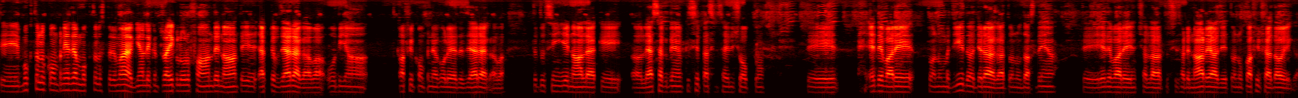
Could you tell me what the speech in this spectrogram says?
ਤੇ ਮੁxtਲਫ ਕੰਪਨੀਆਂ ਦੀਆਂ ਮੁxtਲਫ ਸਪਰੇਆਂ ਹੈਗੀਆਂ, ਲੇਕਿਨ ਟ੍ਰਾਈਕਲੋਰੋਫਾਨ ਦੇ ਨਾਂ ਤੇ ਐਕਟਿਵ ਜ਼ਹਿਰ ਹੈਗਾ ਵਾ, ਉਹਦੀਆਂ ਕਾਫੀ ਕੰਪਨੀਆਂ ਕੋਲ ਇਹ ਜ਼ਹਿਰ ਹੈਗਾ ਵਾ। ਤੇ ਤੁਸੀਂ ਇਹ ਨਾਂ ਲੈ ਕੇ ਲੈ ਸਕਦੇ ਆ ਕਿਸੇ ਪੈਸਟੀਸਾਈਡ ਦੀ ਸ਼ਾਪ ਤੋਂ। ਤੇ ਇਹਦੇ ਬਾਰੇ ਤੁਹਾਨੂੰ ਮਜ਼ੀਦ ਜਿਹੜਾ ਹੈਗਾ, ਤੁਹਾਨੂੰ ਦੱਸਦੇ ਆ। ਤੇ ਇਹਦੇ ਬਾਰੇ ਇਨਸ਼ਾਅੱਲਾ ਤੁਸੀਂ ਸਾਡੇ ਨਾਲ ਰਿਹਾ ਜੇ, ਤੁਹਾਨੂੰ ਕਾਫੀ ਫਾਇਦਾ ਹੋਏਗਾ।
